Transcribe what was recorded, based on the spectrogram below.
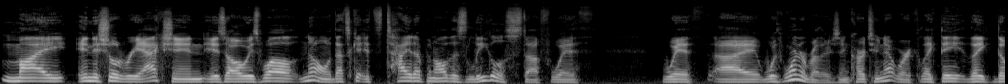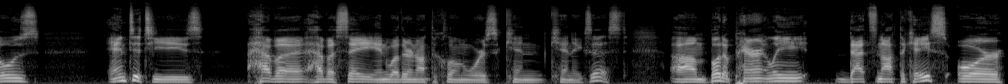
my initial reaction is always, well, no, that's. It's tied up in all this legal stuff with with uh with Warner Brothers and Cartoon Network. Like they like those entities have a have a say in whether or not the Clone Wars can can exist. Um, but apparently that's not the case, or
